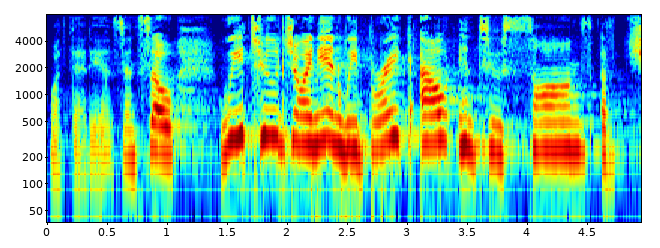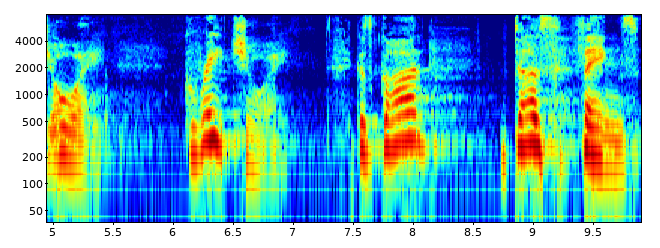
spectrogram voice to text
what that is. And so we too join in. We break out into songs of joy. Great joy. Because God does things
